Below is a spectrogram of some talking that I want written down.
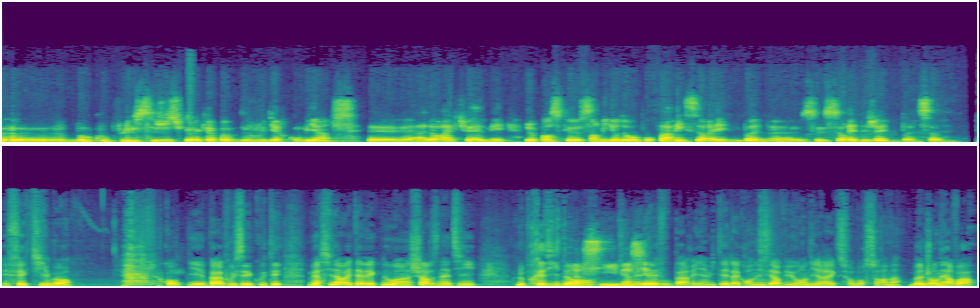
Euh, beaucoup plus. Je suis incapable de vous dire combien euh, à l'heure actuelle, mais je pense que 100 millions d'euros pour Paris serait une bonne, euh, ce serait déjà une bonne somme. Effectivement. Le compte n'y est pas à vous écouter. Merci d'avoir été avec nous, hein, Charles Nati, le président merci, du MEDEF Paris, invité de la grande interview en direct sur Boursorama. Bonne journée, au revoir.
